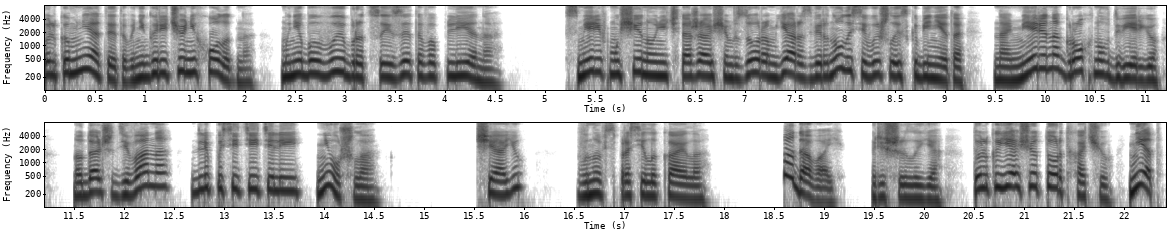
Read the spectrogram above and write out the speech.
Только мне от этого ни горячо, ни холодно. Мне бы выбраться из этого плена. Смерив мужчину уничтожающим взором, я развернулась и вышла из кабинета, намеренно грохнув дверью, но дальше дивана для посетителей не ушла. «Чаю?» – вновь спросила Кайла. «Ну, давай», – решила я. «Только я еще торт хочу». «Нет!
